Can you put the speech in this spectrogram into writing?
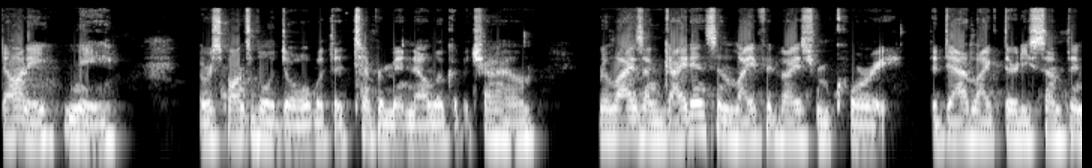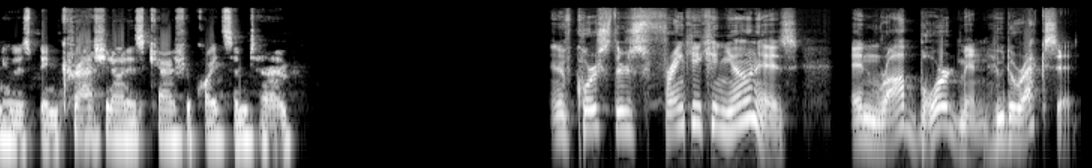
Donny, me, a responsible adult with the temperament and outlook of a child, relies on guidance and life advice from Corey, the dad like 30 something who has been crashing on his couch for quite some time. And of course, there's Frankie Quinones and Rob Boardman, who directs it,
